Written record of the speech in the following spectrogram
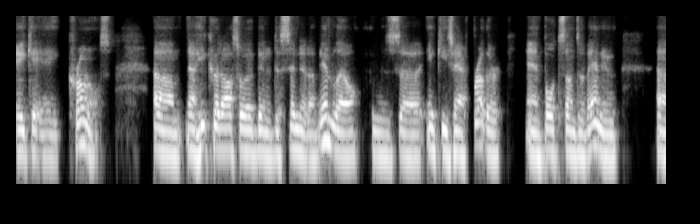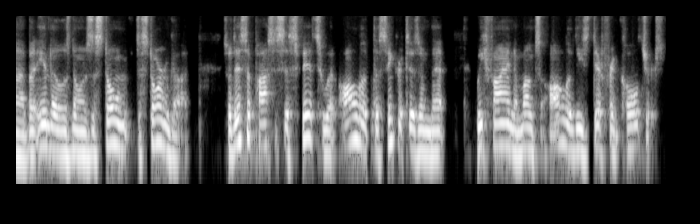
aka Kronos. Um, now, he could also have been a descendant of Enlil, who was uh, half brother, and both sons of Anu. Uh, but Enlil was known as the storm, the storm god. So this hypothesis fits with all of the syncretism that we find amongst all of these different cultures.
